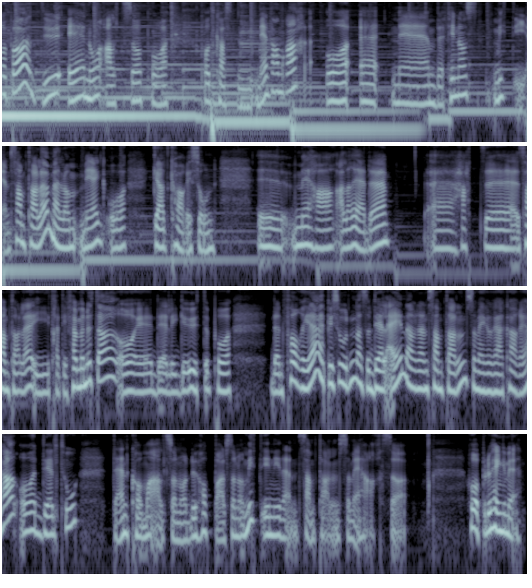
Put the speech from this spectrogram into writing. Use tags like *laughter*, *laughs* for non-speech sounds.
hører på. Du er nå altså på podkasten Medvandrer, og eh, vi befinner oss midt i en samtale mellom meg og Gerd Kari Son. Eh, vi har allerede eh, hatt eh, samtale i 35 minutter, og eh, det ligger ute på den forrige episoden, altså del én av den samtalen som jeg og Gerd Kari har, og del to den kommer altså nå. Du hopper altså nå midt inn i den samtalen som jeg har, så håper du henger med.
